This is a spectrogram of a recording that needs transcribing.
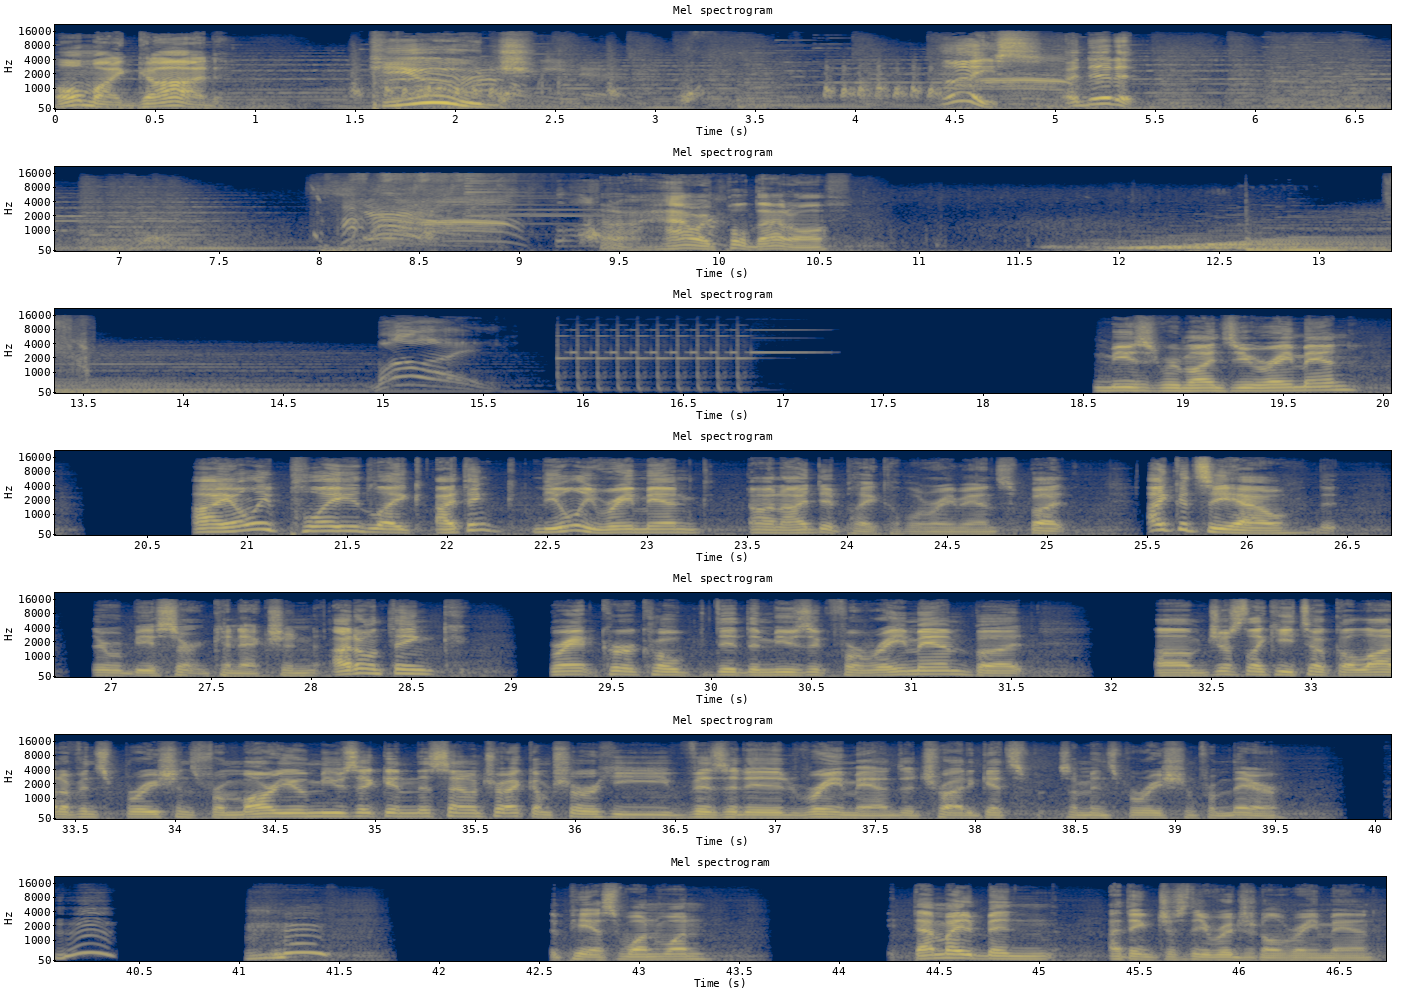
Oh my god. Huge. Nice. I did it. I don't know how I pulled that off. Music reminds you Rayman? I only played, like, I think the only Rayman... Oh, no, I did play a couple of Raymans, but I could see how there would be a certain connection. I don't think Grant Kirkhope did the music for Rayman, but um, just like he took a lot of inspirations from Mario music in the soundtrack, I'm sure he visited Rayman to try to get some inspiration from there. The PS1 one? That might have been, I think, just the original Rayman.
